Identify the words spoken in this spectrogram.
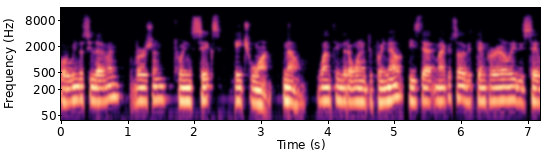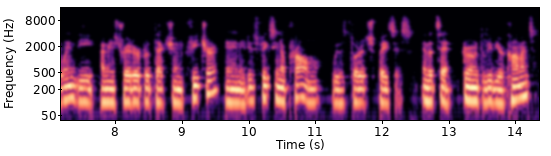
for Windows 11 version 26H1. Now, one thing that I wanted to point out is that Microsoft is temporarily disabling the administrator protection feature and it is fixing a problem with storage spaces. And that's it. Remember to leave your comments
